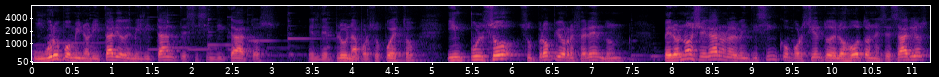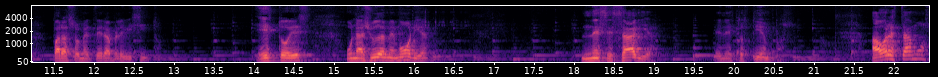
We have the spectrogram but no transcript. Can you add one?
Un grupo minoritario de militantes y sindicatos, el de Pluna por supuesto, impulsó su propio referéndum, pero no llegaron al 25% de los votos necesarios para someter a plebiscito. Esto es una ayuda a memoria necesaria en estos tiempos. Ahora estamos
